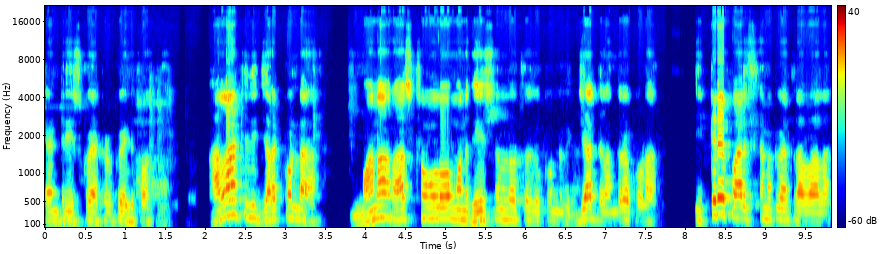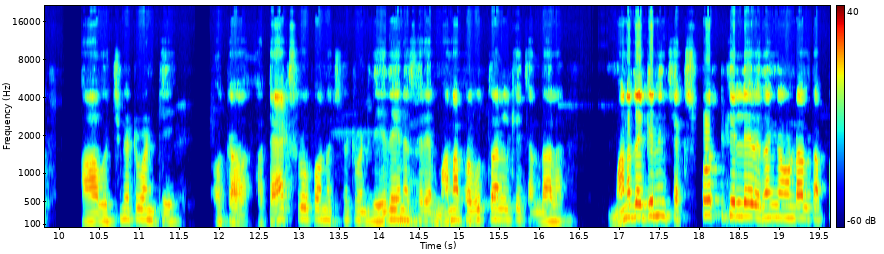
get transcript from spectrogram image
కంట్రీస్కో ఎక్కడికో వెళ్ళిపోతున్నారు. అలాంటిది జరగకుండా మన రాష్ట్రంలో మన దేశంలో చదువుకున్న విద్యార్థులందరూ కూడా ఇక్కడే పారిశ్రామికవేత్తలు అవ్వాలా? ఆ వచ్చినటువంటి ఒక ట్యాక్స్ రూపాన్ని వచ్చినటువంటిది ఏదైనా సరే మన ప్రభుత్వానికి చెందాలా? మన దగ్గర నుంచి ఎక్స్పోర్ట్కి వెళ్ళే విధంగా ఉండాలి తప్ప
